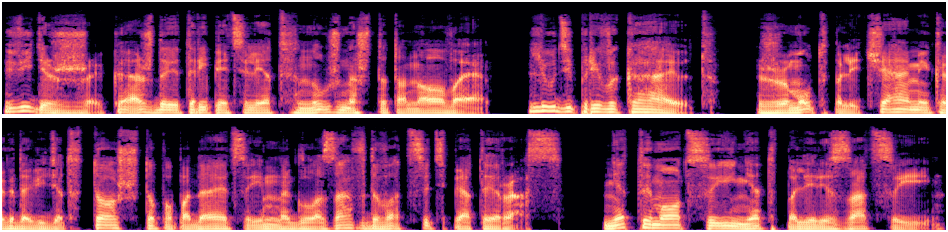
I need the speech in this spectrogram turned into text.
Видишь же, каждые три-пять лет нужно что-то новое. Люди привыкают, Жмут плечами, когда видят то, что попадается им на глаза в двадцать пятый раз. Нет эмоций, нет поляризации.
